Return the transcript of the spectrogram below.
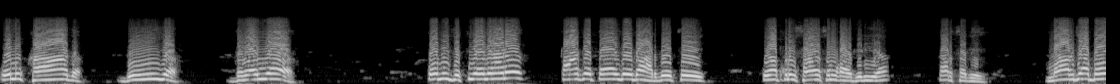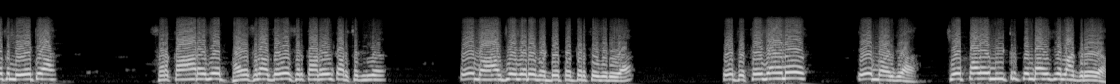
ਉਹਨੂੰ ਖਾਦ, ਬੀਜ, ਦਵਾਈਆਂ, ਉਹ ਵੀ ਦਿੱਤੀਆਂ ਜਾਣ, ਤਾਂ ਕਿ ਪਹਿਲ ਦੇ ਆਧਾਰ ਦੇ ਉੱਤੇ ਉਹ ਆਪਣੀ ਸਾਂਭ ਸੰਭਾਲ ਜਿਹੜੀ ਆ ਕਰ ਸਕੇ। ਮੁਆਵਜ਼ਾ ਬਹੁਤ ਲੇਟ ਆ। ਸਰਕਾਰ ਅਜੇ ਫੈਸਲਾ ਦੋਵੇਂ ਸਰਕਾਰਾਂ ਹੀ ਕਰ ਸਕੀਆਂ। ਉਹ ਮੁਆਵਜ਼ੇ ਜਿਹੜੇ ਵੱਡੇ ਪੱਧਰ ਤੇ ਜਿਹੜੇ ਆ, ਉਹ ਦਿੱਤੇ ਜਾਣ, ਇਹ ਮੰਗ ਆ ਚਿੱਪ ਵਾਲੇ ਮੀਟਰ ਪਿੰਡਾਂ ਵਿੱਚ ਲੱਗ ਰਹੇ ਆ।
